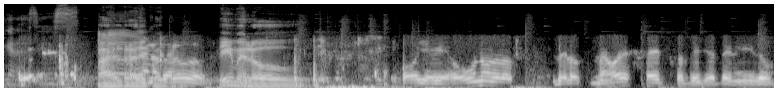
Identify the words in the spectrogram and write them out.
Gracias. Baja el radio. Saludos. Dímelo. Oye, viejo, uno de los de los mejores sexos que yo he tenido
